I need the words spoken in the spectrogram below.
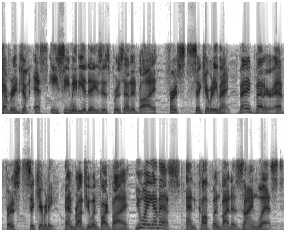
Coverage of SEC Media Days is presented by First Security Bank. Bank better at First Security. And brought to you in part by UAMS and Kaufman by Design West.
